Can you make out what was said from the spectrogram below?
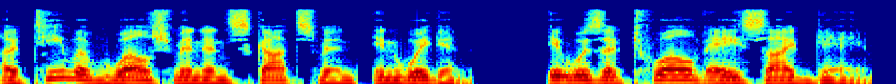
a team of Welshmen and Scotsmen, in Wigan. It was a 12-a-side game.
